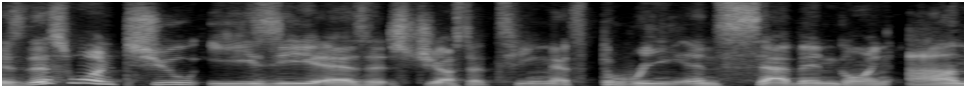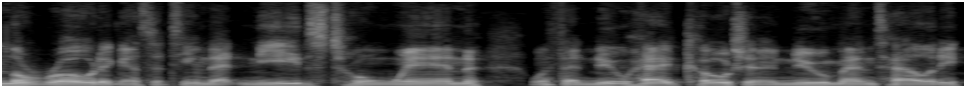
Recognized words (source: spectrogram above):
Is this one too easy as it's just a team that's three and seven going on the road against a team that needs to win with a new head coach and a new mentality?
